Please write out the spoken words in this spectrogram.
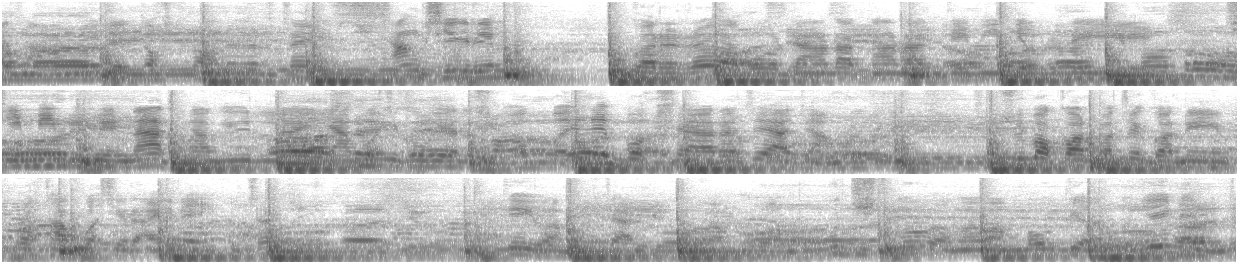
आज हामीले दस्तुर अनुसार चाहिँ साङसिग्रेम गरेर अब डाँडा काँडा देवी देउरे छिमी बिमे नाक नागिरलाई यहाँ बसेको सबैले बक्साएर चाहिँ आज हाम्रो कर्म चाहिँ गर्ने प्रथा बसेर आइरहेको छ। त्यही हो हाम्रो अब बुद्धिस्टको बौद्धहरूको यही नै हुन्छ।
